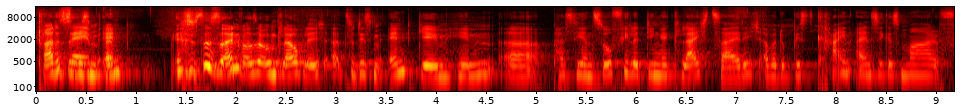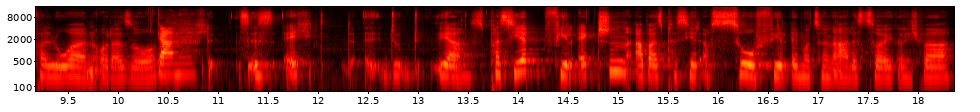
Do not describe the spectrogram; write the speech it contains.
Gerade zu diesem End, es ist einfach so unglaublich. Äh, zu diesem Endgame hin äh, passieren so viele Dinge gleichzeitig, aber du bist kein einziges Mal verloren oder so. Gar nicht. Es ist echt, du, ja, es passiert viel Action, aber es passiert auch so viel emotionales Zeug. Ich war,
